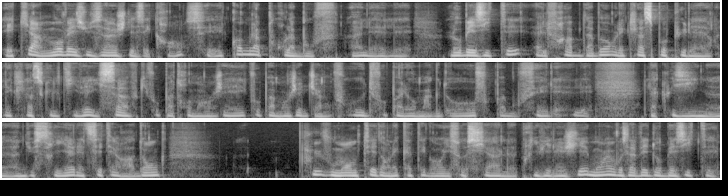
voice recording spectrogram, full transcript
et qui a un mauvais usage des écrans. C'est comme là pour la bouffe. Hein, l'obésité, elle frappe d'abord les classes populaires. Les classes cultivées, ils savent qu'il ne faut pas trop manger, qu'il ne faut pas manger de junk food, il ne faut pas aller au McDo, il ne faut pas bouffer la cuisine industrielle, etc. Donc, plus vous montez dans les catégories sociales privilégiées, moins vous avez d'obésité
